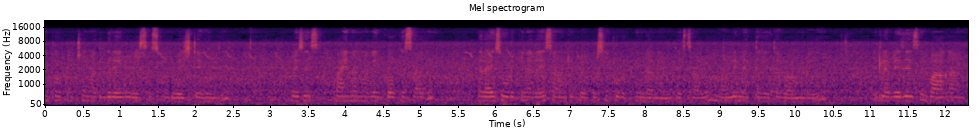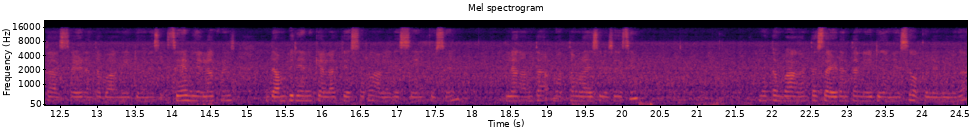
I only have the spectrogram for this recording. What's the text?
ఇంకో కొంచెం అది గ్రేవీ వేసేసుకుంటే వెజిటేబుల్ది. వేసేసి పైన మళ్ళీ ఇంకొకసారి రైస్ ఉడికిన రైస్ సెవెంటీ ఫైవ్ పర్సెంట్ ఉడికిండాలి అంతే చాలు. మళ్ళీ మెత్తగా అయితే బాగుండదు. ఇట్లా వేసేసి బాగా అంతా సైడ్ అంతా బాగా నీట్గానే సేమ్ ఎలా ఫ్రెండ్స్ దమ్ బిర్యానీకి ఎలా చేస్తారో అలాగే సేమ్ టు సేమ్. ఇలాగంతా మొత్తం రైస్ వేసేసి మొత్తం బాగా అంతా సైడ్ అంతా నీట్గా అనేసి ఒక లెవెల్గా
